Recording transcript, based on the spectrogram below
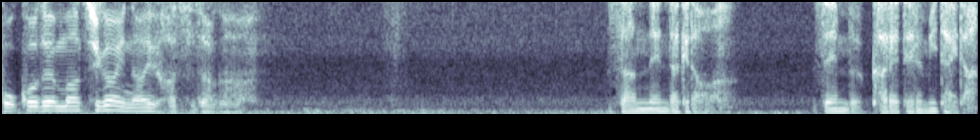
ここで間違いないはずだが。残念だけど全部枯れてるみたいだ。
